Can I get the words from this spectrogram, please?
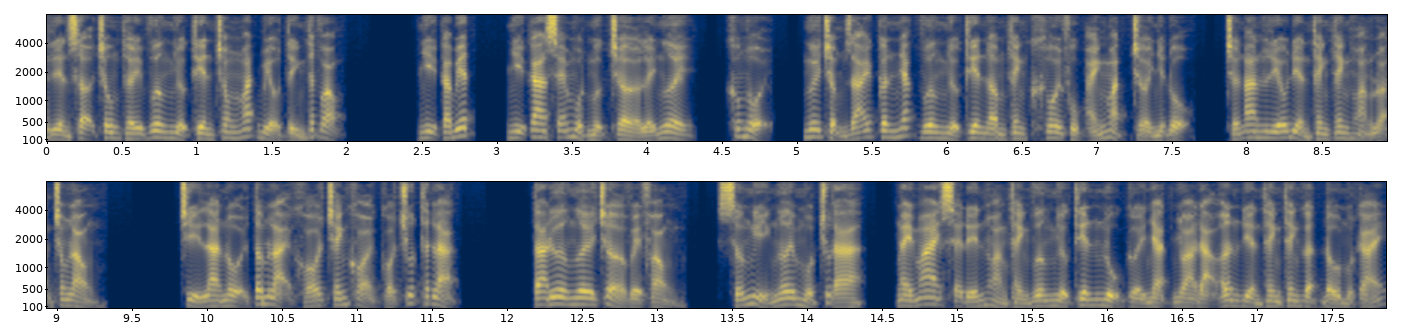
liền sợ trông thấy Vương Nhược Thiên trong mắt biểu tình thất vọng. Nhị ca biết, nhị ca sẽ một mực chờ lấy ngươi, không đội ngươi chậm rãi cân nhắc vương nhược thiên âm thanh khôi phục ánh mặt trời nhiệt độ chấn an liễu điển thanh thanh hoảng loạn trong lòng. Chỉ là nội tâm lại khó tránh khỏi có chút thất lạc. Ta đưa ngươi trở về phòng, sớm nghỉ ngơi một chút ta, ngày mai sẽ đến hoàng thành vương nhược thiên nụ cười nhạt nhòa đạo ân điển thanh thanh gật đầu một cái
